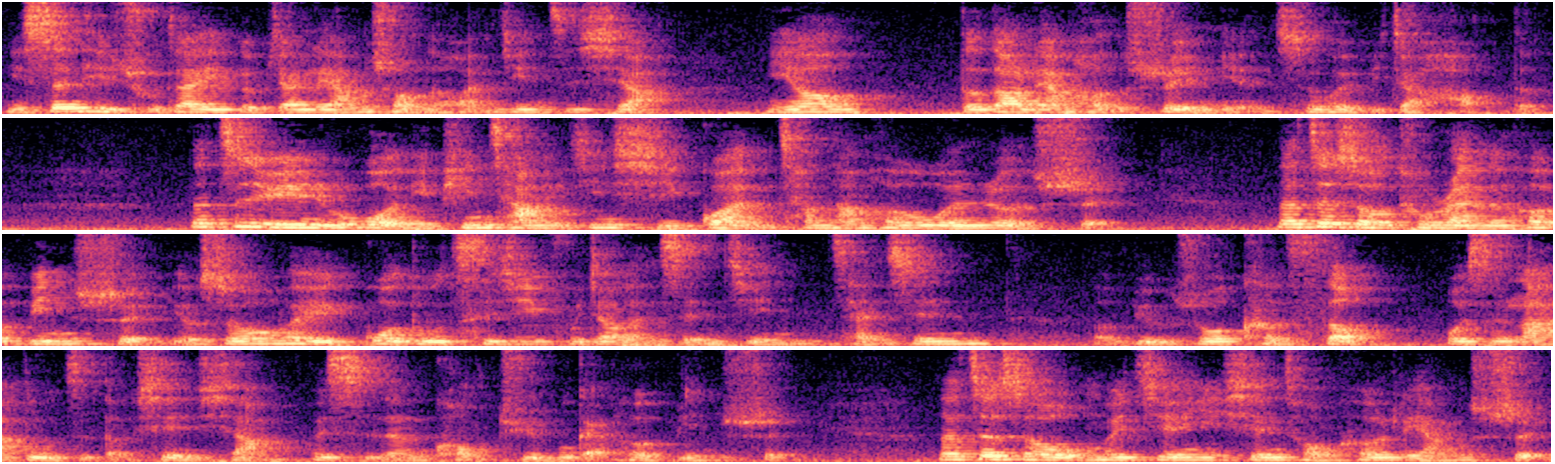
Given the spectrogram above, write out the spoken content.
你身体处在一个比较凉爽的环境之下，你要得到良好的睡眠是会比较好的。那至于如果你平常已经习惯常常喝温热水，那这时候突然的喝冰水，有时候会过度刺激副交感神经，产生。呃，比如说咳嗽或是拉肚子等现象，会使人恐惧，不敢喝冰水。那这时候我们会建议先从喝凉水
